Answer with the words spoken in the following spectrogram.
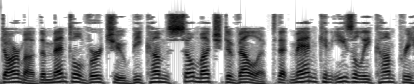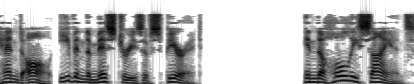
dharma the mental virtue becomes so much developed that man can easily comprehend all, even the mysteries of spirit. In the Holy Science,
